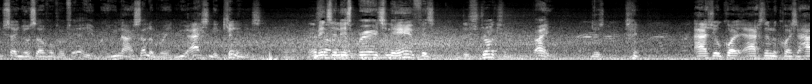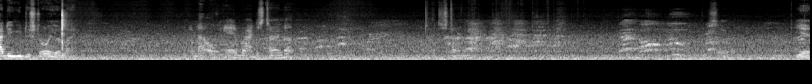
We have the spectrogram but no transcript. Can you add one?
You setting yourself up for failure, bro. You're not celebrating. You actually killing yourself, right. Mentally, spiritually, and physically. destruction. Right. Just ask your question. ask them the question: How do you destroy your life? I'm like, oh yeah, bro. I just turned up. I just turned up. So, yeah.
